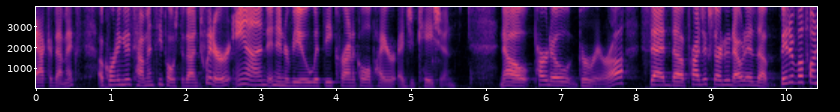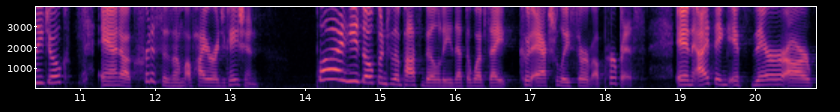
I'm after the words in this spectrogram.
academics, according to comments he posted on Twitter and an interview with the Chronicle of Higher Education. Now, Pardo Guerrera said the project started out as a bit of a funny joke and a criticism of higher education. But he's open to the possibility that the website could actually serve a purpose. And I think if there are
